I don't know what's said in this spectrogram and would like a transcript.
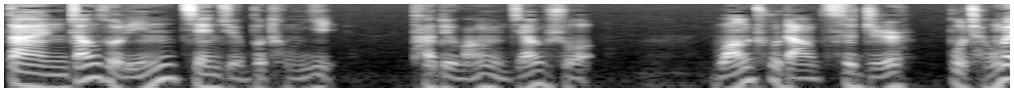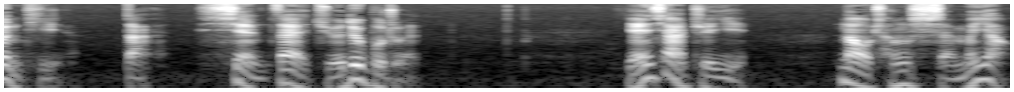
但张作霖坚决不同意，他对王永江说。王处长辞职不成问题，但现在绝对不准。言下之意，闹成什么样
